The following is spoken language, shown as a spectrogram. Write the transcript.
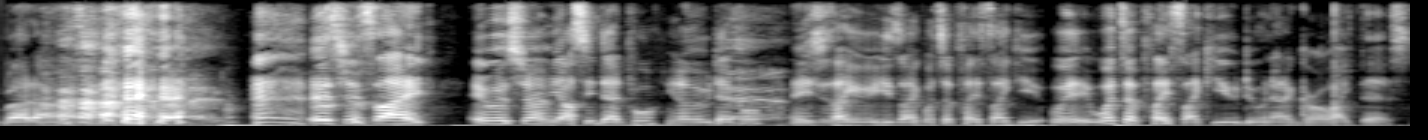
but uh, it's just like it was from y'all see Deadpool you know the movie Yeah, Deadpool yeah. and he's just like he's like what's a place like you what's a place like you doing at a girl like this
